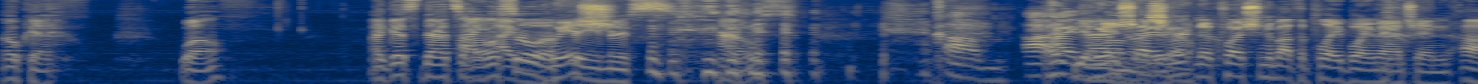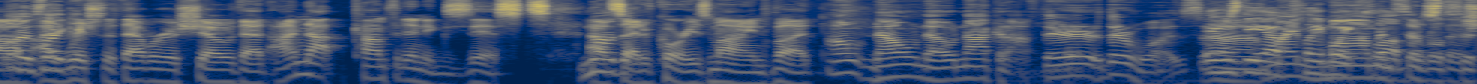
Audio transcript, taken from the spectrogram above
Okay. Well, I guess that's I- I also a wish- famous house. Um, I, I Yeah, I wish know, I had written a question about the Playboy Mansion. Um, I was I wish that that were a show that I'm not confident exists No, outside the- of Corey's mind, but oh no, no, knock it off. There, there was. It was the uh, my Playboy mom Club and several was the sisters.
